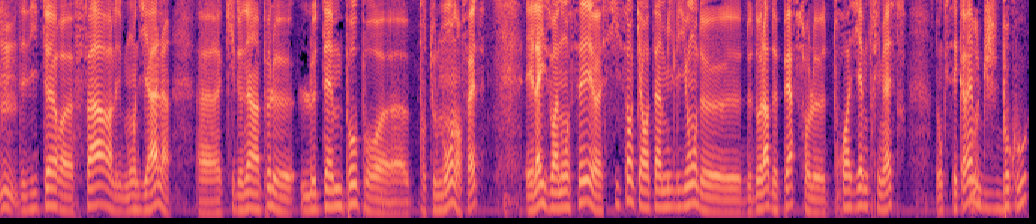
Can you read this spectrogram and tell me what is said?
Hmm. l'éditeur euh, phare mondial euh, qui donnait un peu le, le tempo pour euh, pour tout le monde en fait. Et là, ils ont annoncé euh, 641 millions de, de dollars de pertes sur le troisième trimestre. Donc c'est quand même Ouch. beaucoup.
